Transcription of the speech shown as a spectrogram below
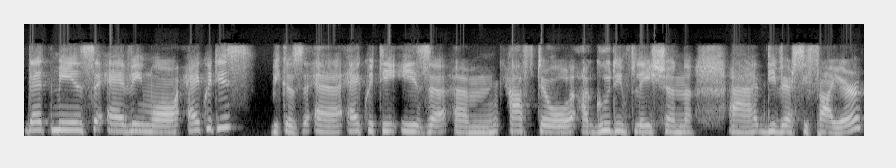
That means having more equities because uh, equity is, uh, um, after all, a good inflation uh, diversifier,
